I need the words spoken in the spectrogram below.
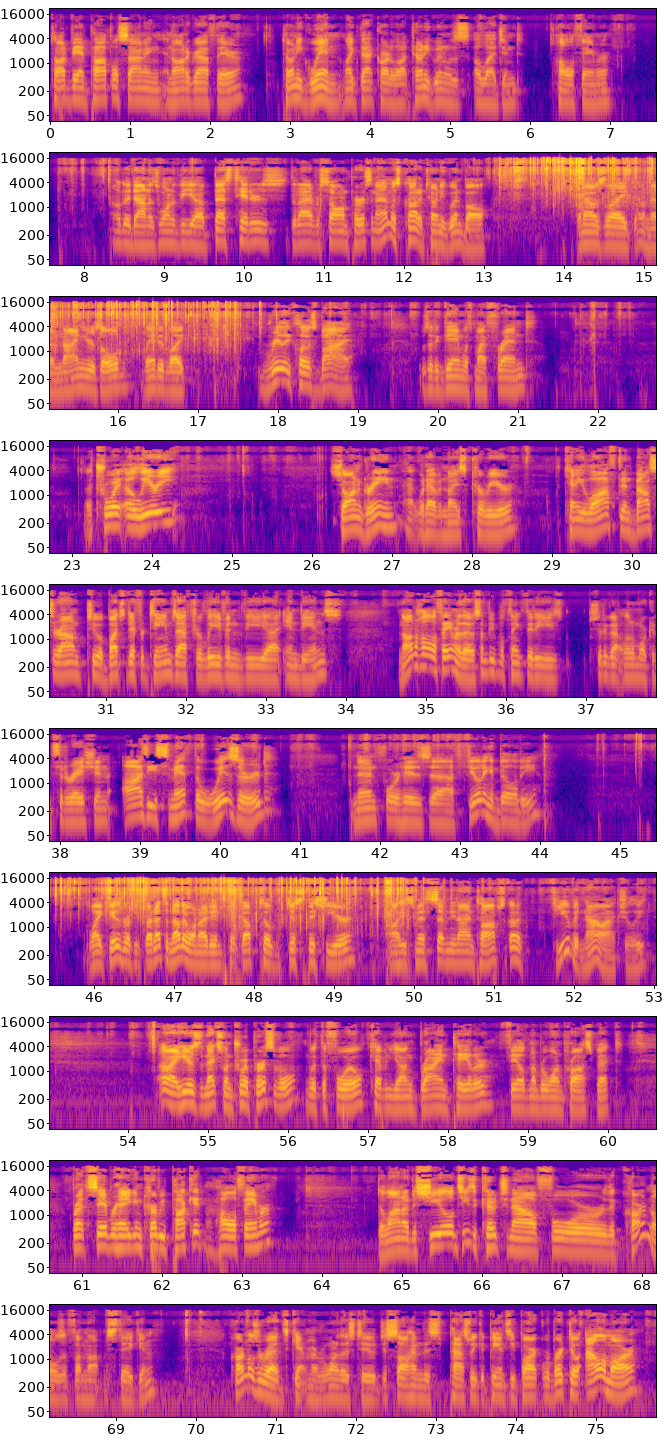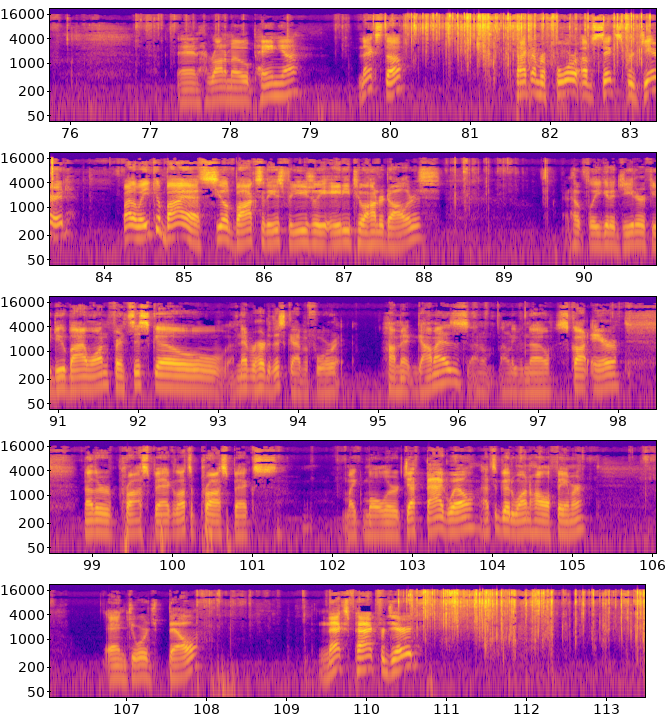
Todd Van Poppel signing an autograph there. Tony Gwynn, like that card a lot. Tony Gwynn was a legend, Hall of Famer. I'll go down as one of the uh, best hitters that I ever saw in person. I almost caught a Tony Gwynn ball when I was like, I don't know, nine years old. Landed like really close by. Was at a game with my friend. Uh, Troy O'Leary. Shawn Green would have a nice career. Kenny Lofton bounced around to a bunch of different teams after leaving the uh, Indians. Not a Hall of Famer, though. Some people think that he should have gotten a little more consideration. Ozzie Smith, the Wizard known for his uh, fielding ability. Like his rookie card. That's another one I didn't pick up till just this year. Ozzie Smith, 79 Topps. Got a few of it now, actually. All right, here's the next one. Troy Percival with the foil. Kevin Young, Brian Taylor, failed number one prospect. Bret Saberhagen, Kirby Puckett, Hall of Famer. Delino DeShields. He's a coach now for the Cardinals, if I'm not mistaken. Cardinals or Reds, can't remember, one of those two. Just saw him this past week at PNC Park. Roberto Alomar and Geronimo Pena. Next up, pack number four of six for Jared. By the way, you can buy a sealed box of these for usually 80 to $100. And hopefully you get a Jeter if you do buy one. Francisco, never heard of this guy before. Hamet Gomez, I don't, I don't even know. Scott Air. Another prospect, lots of prospects. Mike Moeller, Jeff Bagwell, that's a good one, Hall of Famer. And George Bell. Next pack for Jared.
